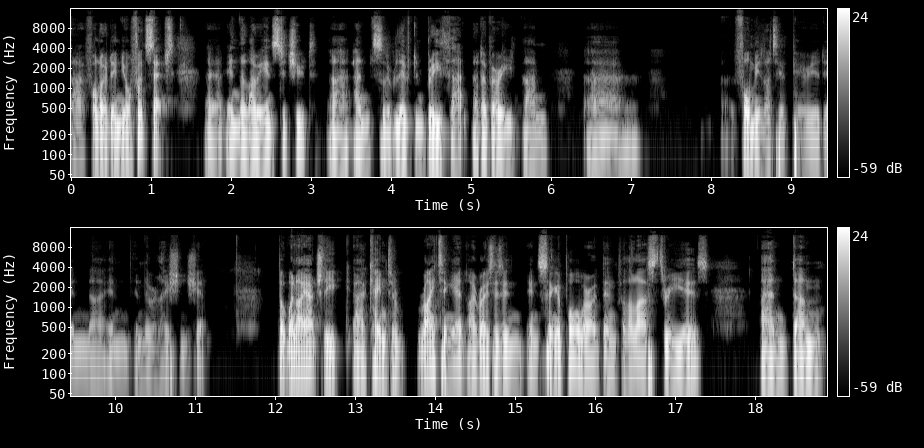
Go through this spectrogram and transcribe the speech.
uh, followed in your footsteps uh, in the Lowy Institute uh, and sort of lived and breathed that at a very um, uh, formulative period in, uh, in in the relationship. But when I actually came to writing it, I wrote it in in Singapore, where I've been for the last three years, and um,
